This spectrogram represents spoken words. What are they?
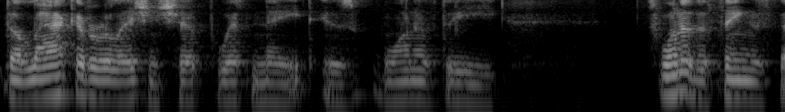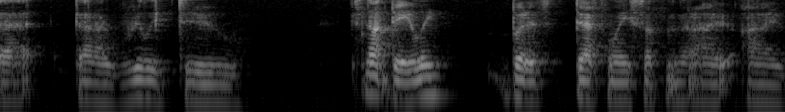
The lack of a relationship with Nate is one of the it's one of the things that that I really do. It's not daily, but it's definitely something that I, I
